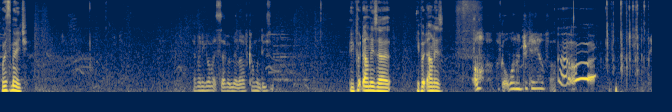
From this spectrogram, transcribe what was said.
Where's the mage? I've only got like seven mil. I've come do some. He put down his uh. He put down his. Oh, I've got 100k alpha. Oh. They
